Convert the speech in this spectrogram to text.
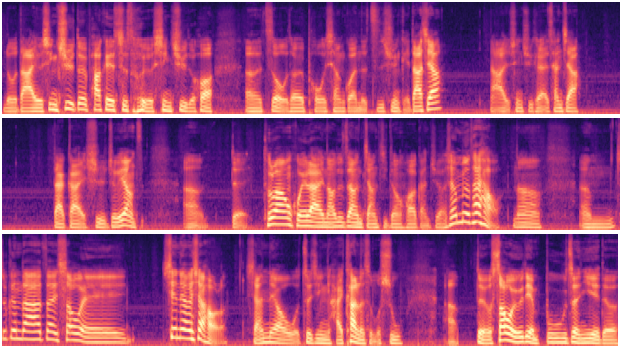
如果大家有兴趣，对 Podcast 制作有兴趣的话，呃，之后我再会抛相关的资讯给大家。大家有兴趣可以来参加。大概是这个样子，啊。对，突然回来，然后就这样讲几段话，感觉好像没有太好。那，嗯，就跟大家再稍微闲聊一下好了。闲聊我最近还看了什么书啊？对我稍微有点不务正业的，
